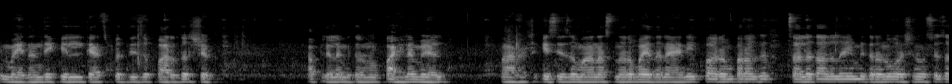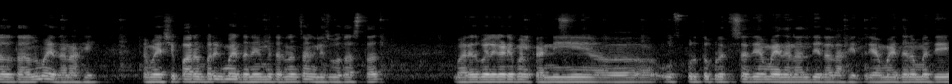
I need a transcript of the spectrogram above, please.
मैदान देखील त्याच पद्धतीचं पारदर्शक आपल्याला मित्रांनो पाहायला मिळेल. महाराष्ट्र केसरीचं मान असणारं मैदान आहे आणि परंपरागत चालत आलेलं हे मित्रांनो वर्षानुवर्ष चालत आलेलं मैदान आहे. त्यामुळे अशी पारंपरिक मैदाने मित्रांनो चांगलीच होत असतात. बऱ्याच बैलगाडी मालकांनी उत्स्फूर्त प्रतिसाद या मैदानाला दिलेला आहे. तर या मैदानामध्ये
